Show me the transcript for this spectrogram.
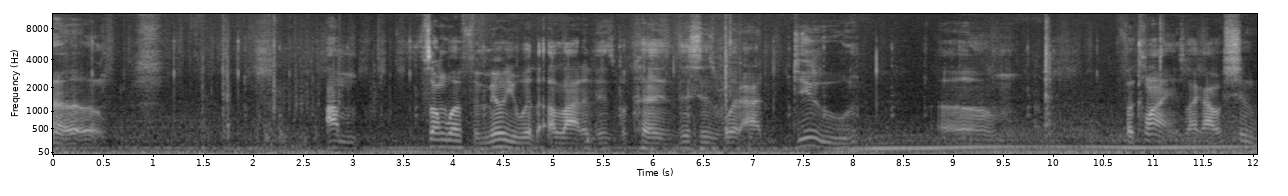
Uh, I'm somewhat familiar with a lot of this because this is what I do um, for clients. Like I'll shoot,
